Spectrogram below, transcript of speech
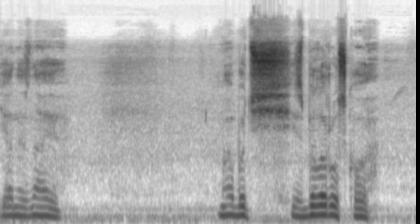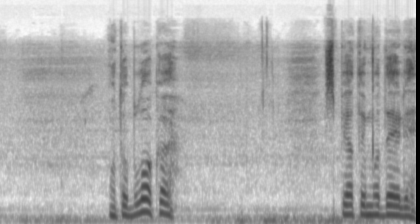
я не знаю, мабуть, із білоруського мотоблока з п'ятої моделі.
